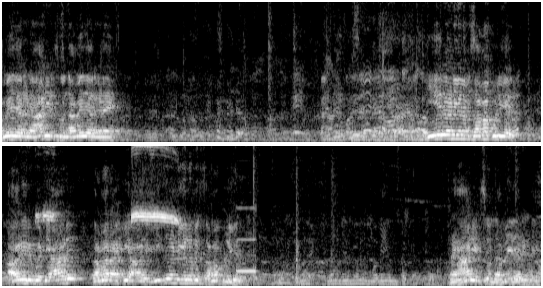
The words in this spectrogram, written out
அமைதியா இருங்க ஆடியன்ஸ் கொஞ்சம் அமைதியா இருங்கண்ணே இரு அணிகளும் சம புள்ளிகள். ஆரியர்பட்டி ஆறு சமராக்கி ஆறு. இரு அணிகளுமே சம புள்ளிகள். ஆடியன்ஸ் வந்து அமைதியா இருங்கண்ணே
